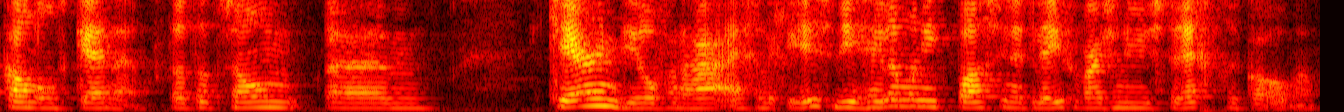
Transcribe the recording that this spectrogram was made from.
kan ontkennen. Dat dat zo'n ehm, kerndeel van haar eigenlijk is, die helemaal niet past in het leven waar ze nu is terechtgekomen.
